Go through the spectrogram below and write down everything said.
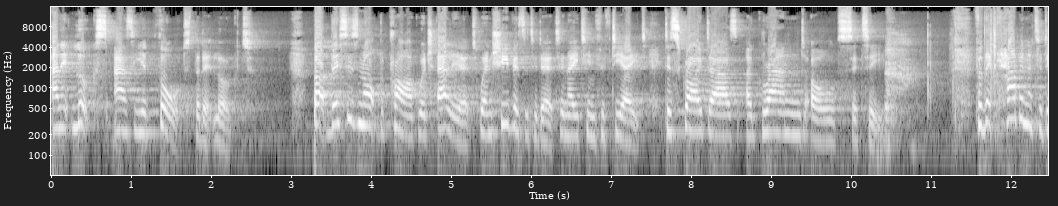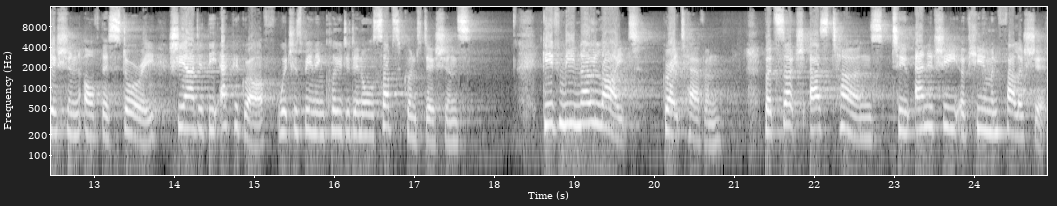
and it looks as he had thought that it looked. But this is not the Prague which Eliot, when she visited it in 1858, described as a grand old city. For the cabinet edition of this story, she added the epigraph, which has been included in all subsequent editions Give me no light, great heaven, but such as turns to energy of human fellowship.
